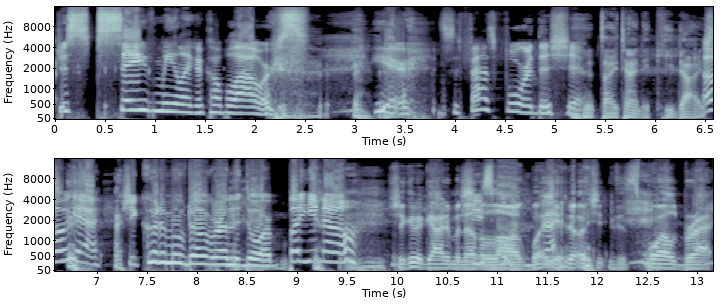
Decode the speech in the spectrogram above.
Just save me like a couple hours here so fast forward this shit Titanic. He dies. oh yeah she could have moved over on the door but you know She could have got him another log, but right. you know, she, the spoiled brat.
